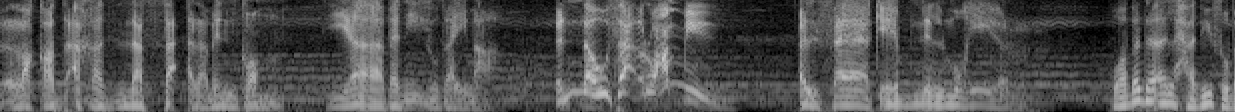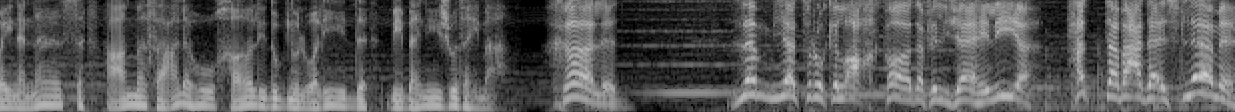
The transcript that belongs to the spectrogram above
لقد أخذنا الثأر منكم. يا بني جذيمه إنه ثأر عمي الفاكه بن المغير. وبدأ الحديث بين الناس عما فعله خالد بن الوليد ببني جذيمة. خالد لم يترك الأحقاد في الجاهلية حتى بعد إسلامه.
